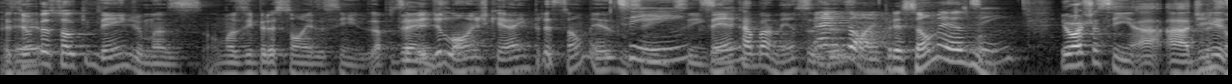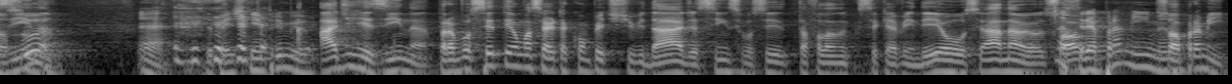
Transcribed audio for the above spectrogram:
Mas tem é, um pessoal que vende umas, umas impressões assim, dá pra você ver Vende. de longe, que é a impressão mesmo. Sim, sim. Sem acabamento, às É, vezes. então, a impressão mesmo. Sim. Eu acho assim, a, a de Impressão resina... sua? É, depende de quem imprimiu. A de resina, para você ter uma certa competitividade, assim, se você tá falando que você quer vender, ou se, ah, não, eu Só, só, seria pra mim mesmo. só para mim.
